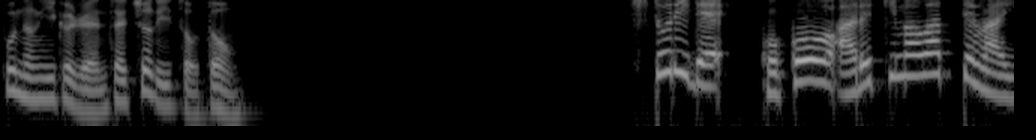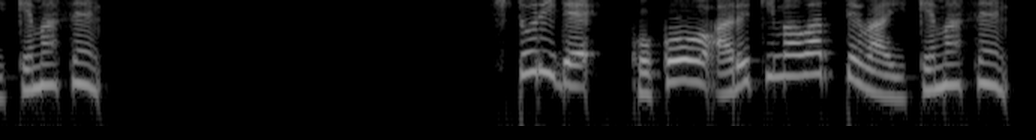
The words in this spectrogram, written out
不能一个人在这里走动。一人でここを歩き回ってはいけません。一人でここを歩き回ってはいけません。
